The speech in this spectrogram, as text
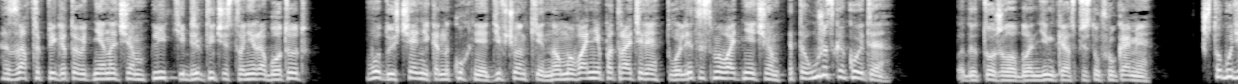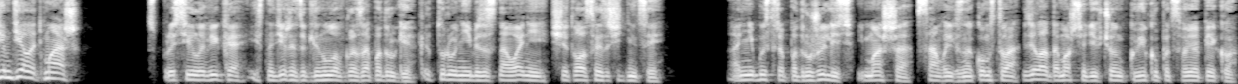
Завтрак приготовить не на чем, плитки без электричества не работают. Воду из чайника на кухне девчонки на умывание потратили, туалеты смывать нечем. Это ужас какой-то!» Подытожила блондинка, всплеснув руками. «Что будем делать, Маш?» Спросила Вика и с надеждой заглянула в глаза подруги, которую не без оснований считала своей защитницей. Они быстро подружились, и Маша, с самого их знакомства, взяла домашнюю девчонку Вику под свою опеку.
